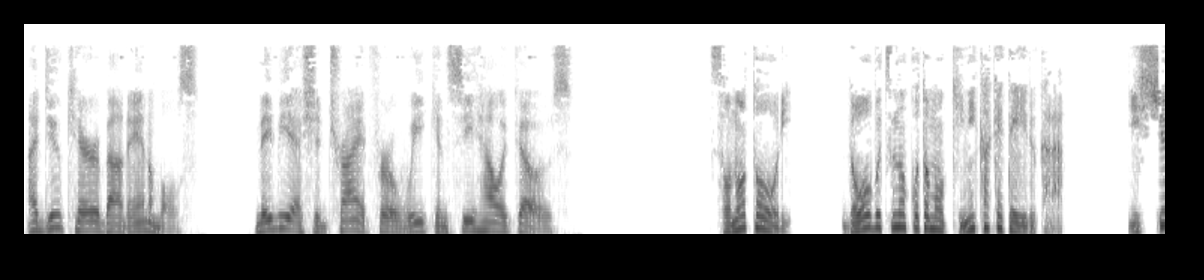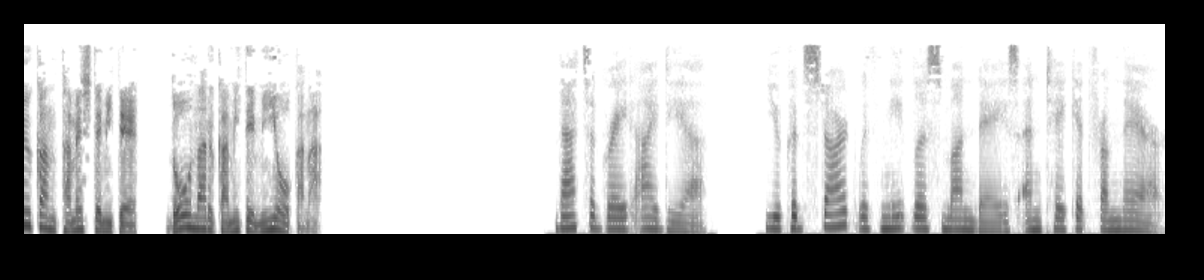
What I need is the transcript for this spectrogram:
I do care about animals. Maybe I should try it for a week and see how it goes. その通り。動物のことも気にかけているから。一週間試してみて、どうなるか見てみようかな。That's a great idea. You could start with meatless Mondays and take it from there.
